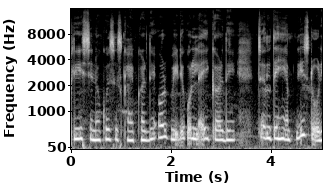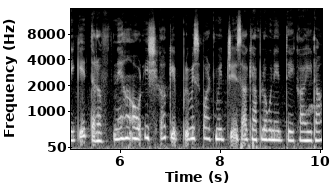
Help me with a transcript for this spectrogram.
प्लीज़ चैनल को सब्सक्राइब कर दें और वीडियो को लाइक कर दें। चलते हैं अपनी स्टोरी की तरफ़। नेहा और इशिका के प्रीवियस पार्ट में जैसा कि आप लोगों ने देखा ही था।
